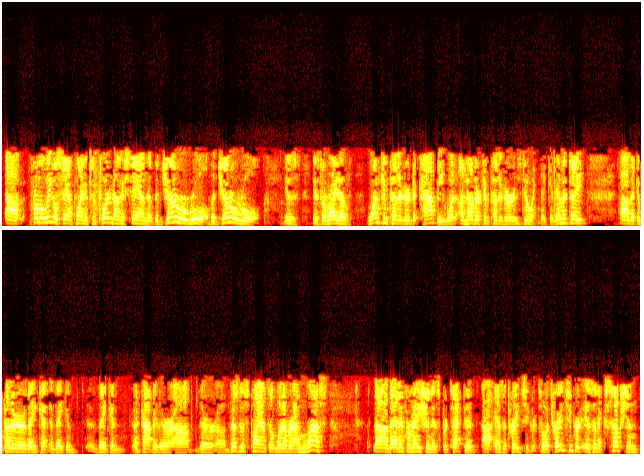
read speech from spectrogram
Uh, from a legal standpoint, it's important to understand that the general rule, the general rule, is is the right of one competitor to copy what another competitor is doing. They can imitate uh, the competitor. They can they can they can uh, copy their uh, their uh, business plans and whatever, unless uh, that information is protected uh, as a trade secret. So a trade secret is an exception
